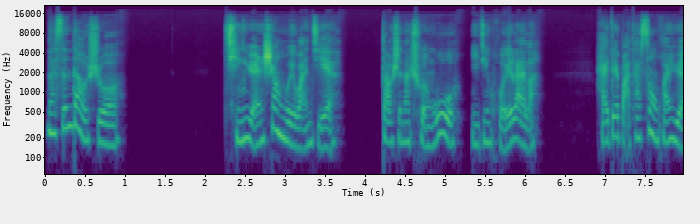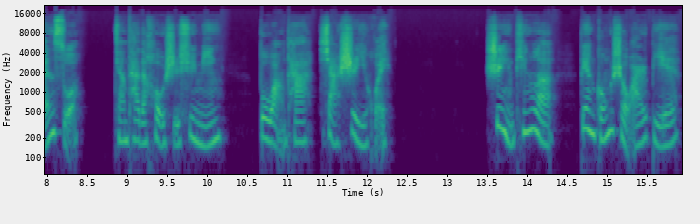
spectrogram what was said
那僧道说：“情缘尚未完结，倒是那蠢物已经回来了，还得把他送还原所。”将他的后事续明，不枉他下世一回。侍隐听了，便拱手而别。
